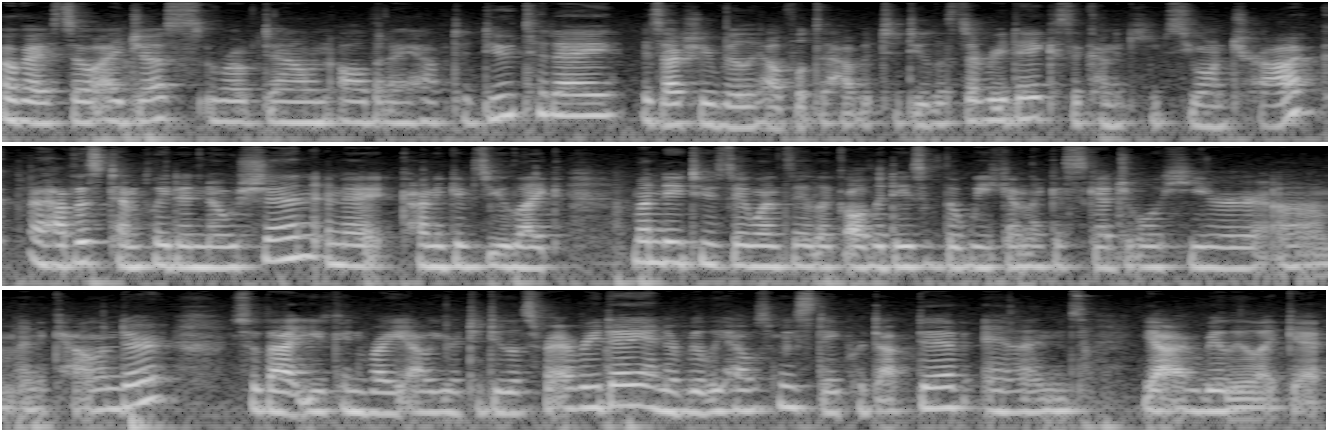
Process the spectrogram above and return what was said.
Okay, so I just wrote down all that I have to do today. It's actually really helpful to have a to-do list every day because it kind of keeps you on track. I have this template in Notion and it kind of gives you like Monday, Tuesday, Wednesday, like all the days of the week and like a schedule here um, and a calendar so that you can write out your to-do list for every day and it really helps me stay productive and yeah, I really like it.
